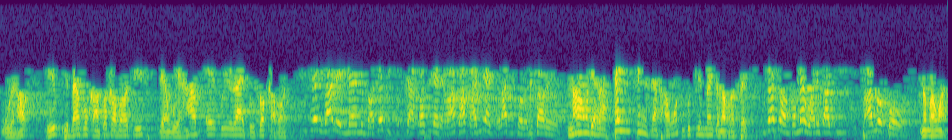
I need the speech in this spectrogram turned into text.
We have, if the Bible can talk about it, then we have every right to talk about it. Now there are ten things that I want to quickly mention about sex. Number one,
